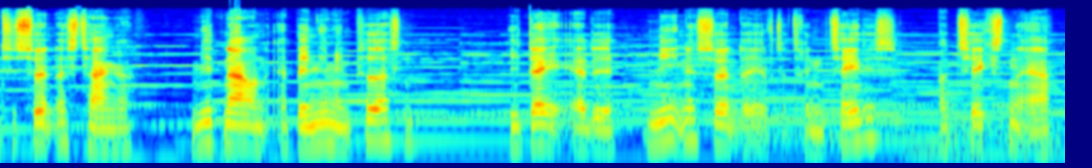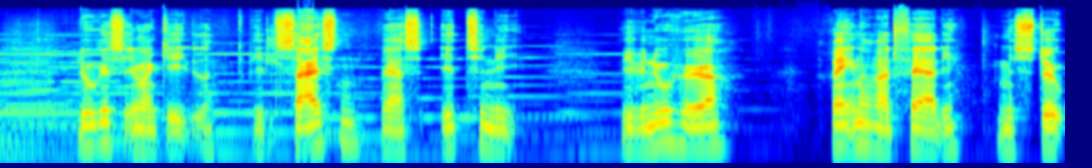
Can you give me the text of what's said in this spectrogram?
til Søndagstanker. Mit navn er Benjamin Pedersen. I dag er det 9. søndag efter Trinitatis, og teksten er Lukas evangeliet, kapitel 16, vers 1-9. Vi vil nu høre Ren og retfærdig med støv.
